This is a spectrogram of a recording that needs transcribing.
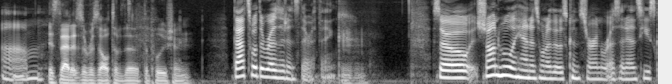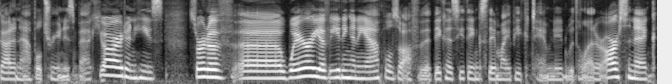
Um, Is that as a result of the, the pollution? That's what the residents there think. Mm-hmm. So Sean Houlihan is one of those concerned residents. He's got an apple tree in his backyard, and he's sort of uh, wary of eating any apples off of it because he thinks they might be contaminated with lead or arsenic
